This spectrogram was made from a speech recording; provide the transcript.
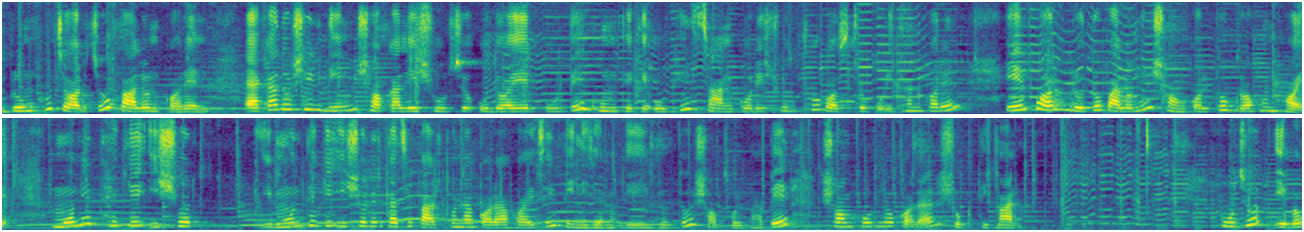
ব্রহ্মচর্য পালন করেন। একাদশীর দিন সকালে সূর্য উদয়ের পূর্বে ঘুম থেকে উঠে স্নান করে শুদ্ধ বস্ত্র পরিধান করেন। এরপর ব্রত পালনে সংকল্প গ্রহণ হয়। মনে থেকে ঈশ্বর, মন থেকে ঈশ্বরের কাছে প্রার্থনা করা হয় যে তিনি যেন এই ব্রত সফলভাবে সম্পূর্ণ করার শক্তি পান পুজো এবং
